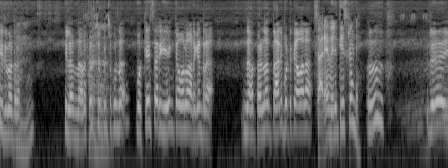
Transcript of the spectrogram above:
ఇదిగోండ్రా ఇలా నరకం చూపించకుండా ఒకేసారి ఏం కావాలో అడగండ్రా. నా పెళ్ళాం తాలిబొట్టు కావాలా? సరే వెళ్ళి తీసుకురండి. రేయ్.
